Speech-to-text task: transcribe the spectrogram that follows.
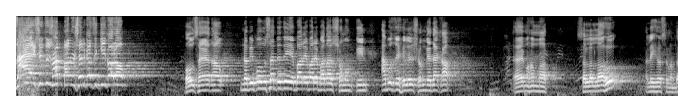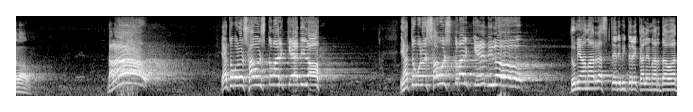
যা এসেছে সব মানুষের কাছে কি করো? পৌঁছায় দাও। নবী পৌঁছাতে দিয়ে বারে বারে বাধার সম্মুখীন। আবু জেহেলের সঙ্গে দেখা। এই মোহাম্মদ সাল্লাল্লাহু আলহি আসাল্লাম দাঁড়াও। দাঁড়াও! এত বড় সাহস তোমার কে দিল? এত বড় সাহস তোমার কে দিল? তুমি আমার রাষ্ট্রের ভিতরে কালেমার দাওয়াত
